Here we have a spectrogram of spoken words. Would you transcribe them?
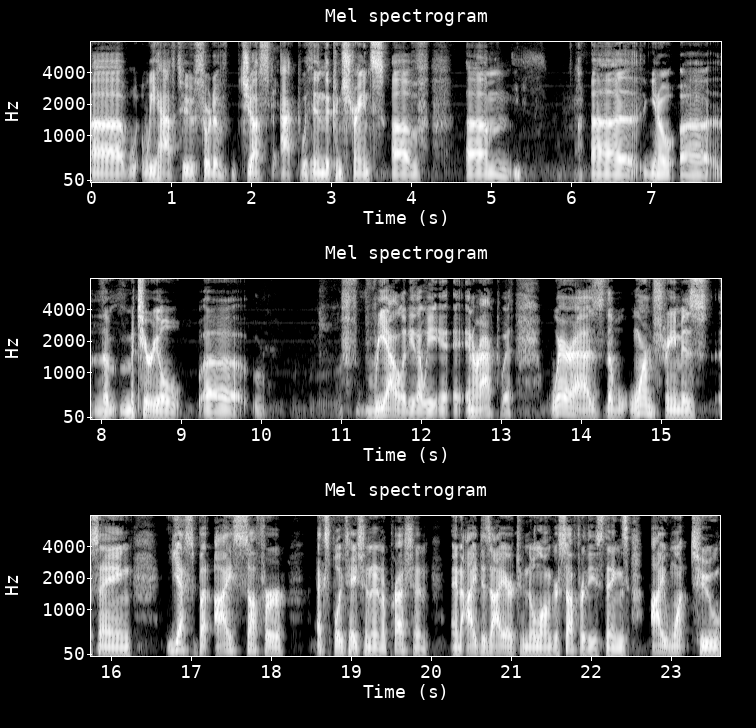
Uh, we have to sort of just act within the constraints of, um, uh, you know, uh, the material uh, reality that we I- interact with. Whereas the warm stream is saying, yes, but I suffer exploitation and oppression, and I desire to no longer suffer these things. I want to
